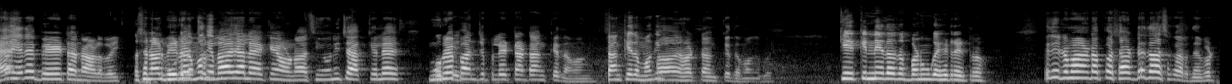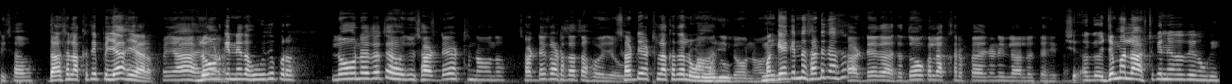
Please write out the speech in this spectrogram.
ਹੈ ਇਹਦੇ ਵੇਟ ਆ ਨਾਲ ਬਾਈ। ਅਸਾਂ ਨਾਲ ਵੇਟ ਦਵਾਂਗੇ ਚੁੱਲਾ ਜਿਹਾ ਲੈ ਕੇ ਆਉਣਾ ਅਸੀਂ ਉਹ ਨਹੀਂ ਚੱਕ ਕੇ ਲੈ ਮੂਰੇ ਪੰਜ ਪਲੇਟਾਂ ਟੰਗ ਕੇ ਦਵਾਂਗੇ। ਟਾਂਕੇ ਦਵਾਂਗੇ? ਹਾਂ ਹਾਂ ਟੰਗ ਕੇ ਦਵਾਂਗੇ ਬਾਈ। ਕਿ ਕਿੰਨੇ ਦਾ ਬਣੂਗਾ ਇਹ ਟਰੈਕਟਰ ਇਹਦੀ ਡਿਮਾਂਡ ਆਪਾਂ 10.5 ਕਰਦੇ ਆ ਭੱਟੀ ਸਾਹਿਬ। 10 ਲੱਖ ਤੇ 50000 50 ਲੋਨ ਕਿੰਨੇ ਦਾ ਹੋਊ ਇਹਦੇ ਉੱਪਰ? ਲੋਨ ਇਹਦੇ ਤੇ ਹੋ ਜੂ 8.5 9 ਦਾ। 8.5 ਦਾ ਤਾਂ ਹੋ ਜਾਊ 8.5 ਲੱਖ ਦਾ ਲੋਨ ਹੋ ਜੂ। ਹੋ ਮੰਗਿਆ ਕਿੰਨਾ? 10.5 10.5 2 ਲੱਖ ਰੁਪਏ ਜਣੀ ਲਾ ਲਓ ਚਾਹੀਦਾ। ਜਮਾ ਲਾਸਟ ਕਿੰਨੇ ਦਾ ਦੇ ਦੋਗੇ?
